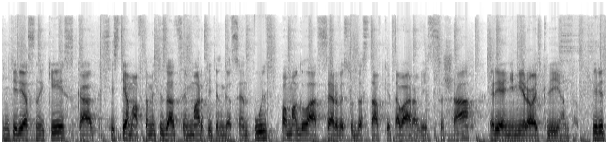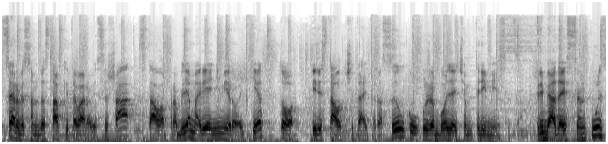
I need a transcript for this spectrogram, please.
интересный кейс, как система автоматизации маркетинга SendPulse помогла сервису доставки товаров из США реанимировать клиентов. Перед сервисом доставки товаров из США стала проблема реанимировать тех, кто перестал читать рассылку уже более чем три месяца. Ребята из SendPulse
